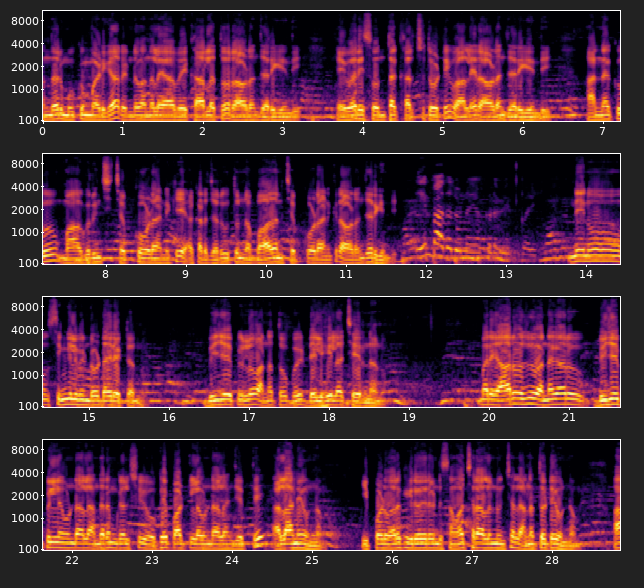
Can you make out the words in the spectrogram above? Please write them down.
అందరూ ముక్కుమ్మడిగా రెండు వందల యాభై కార్లతో రావడం జరిగింది. ఎవరి సొంత ఖర్చుతోటి వాళ్ళే రావడం జరిగింది. అన్నకు మా గురించి చెప్పుకోవడానికి అక్కడ జరుగుతున్న బాధను చెప్పుకోవడానికి రావడం జరిగింది. నేను సింగిల్ విండో డైరెక్టర్ను. బీజేపీలో అన్నతో పోయి ఢిల్లీలో చేరినాను. మరి ఆ రోజు అన్నగారు బీజేపీలోనే ఉండాలి అందరం కలిసి ఒకే పార్టీలో ఉండాలని చెప్తే అలానే ఉన్నాం. ఇప్పటి వరకు ఇరవై రెండు సంవత్సరాల నుంచి అలా అన్నతోటే ఉన్నాం. ఆ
